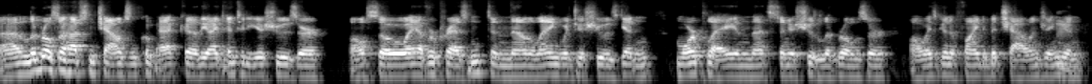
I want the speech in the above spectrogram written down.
Liberals will have some challenges in Quebec. the identity issues are also ever present. And now the language issue is getting more play, and that's an issue the Liberals are always going to find a bit challenging. Mm. And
